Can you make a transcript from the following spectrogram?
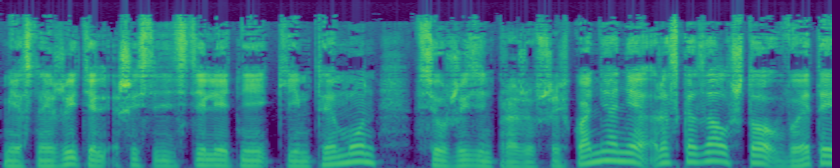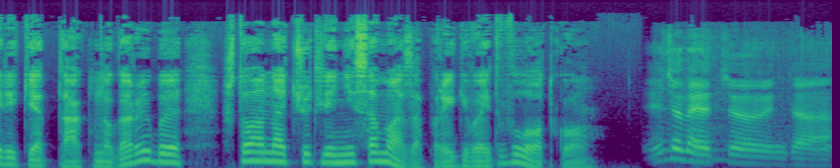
Местный житель, 60-летний Ким Тэмон, всю жизнь проживший в Кваняне, рассказал, что в этой реке так много рыбы, что она чуть ли не сама запрыгивает в лодку. 예전에 저 이제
